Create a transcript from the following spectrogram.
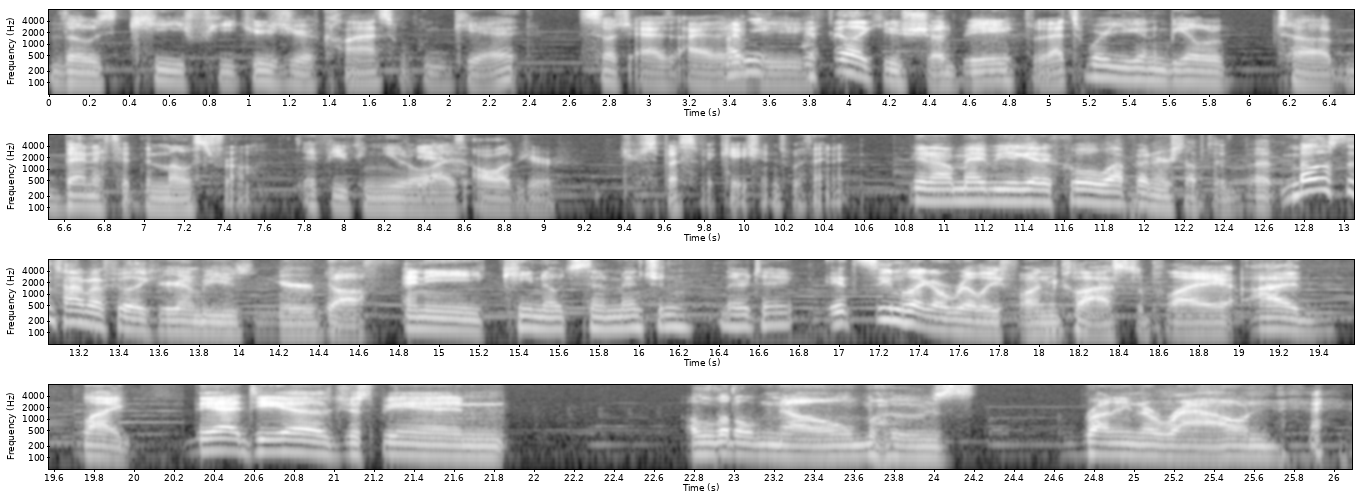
those key features your class will get, such as either I mean, the I feel like you should be. so that's where you're going to be able to benefit the most from if you can utilize all of your your specifications within it. You know, maybe you get a cool weapon or something. But most of the time, I feel like you're going to be using your duff. Any keynotes to mention there, Tate? It seems like a really fun class to play. I like the idea of just being a little gnome who's running around,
